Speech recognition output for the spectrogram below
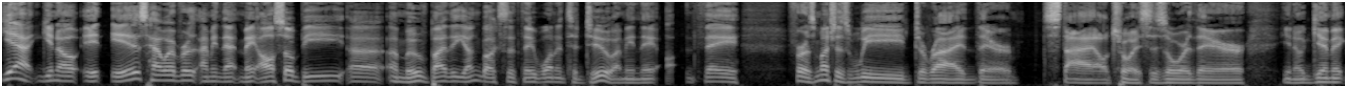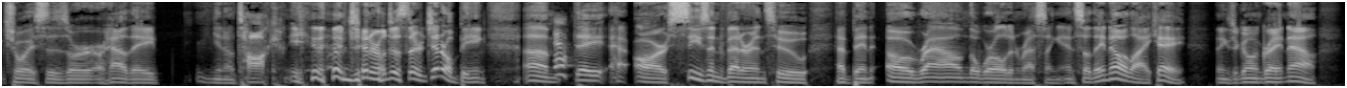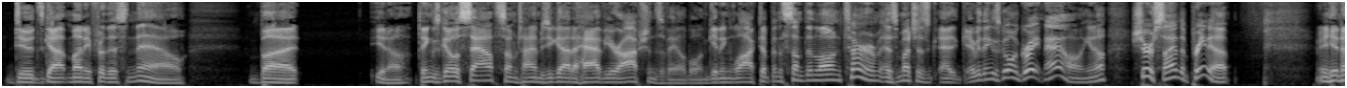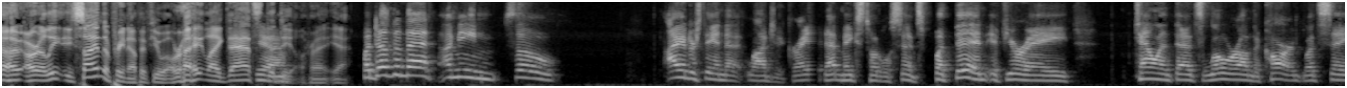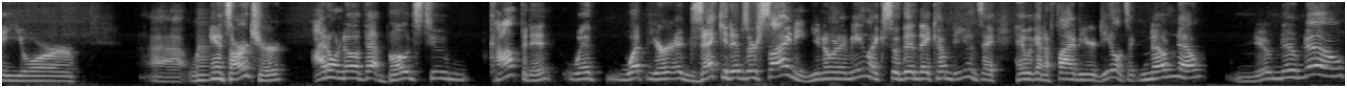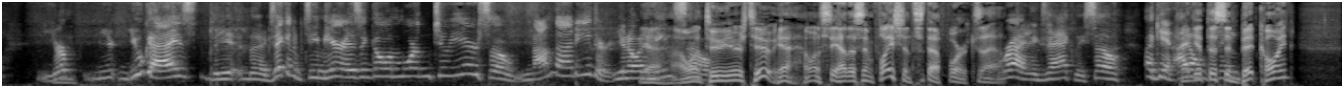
Yeah, you know it is. However, I mean that may also be uh, a move by the Young Bucks that they wanted to do. I mean they they for as much as we deride their style choices or their you know gimmick choices or, or how they you know talk in general just their general being um Yeah. they are seasoned veterans who have been around the world in wrestling and so they know like hey things are going great now dude's got money for this now but you know things go south sometimes you got to have your options available and getting locked up into something long term as much as uh, everything's going great now you know sure sign the prenup you know or at least sign the prenup if you will right like that's Yeah. the deal right yeah But doesn't that, I mean, so I understand that logic, right? That makes total sense. But then if you're a talent that's lower on the card, let's say you're uh, Lance Archer, I don't know if that bodes too confident with what your executives are signing. You know what I mean? Like, so then they come to you and say, Hey, we got a five year deal. It's like, no, no, no, no, no. You're hmm. you, you guys, the the executive team here isn't going more than two years, so I'm not either. You know what yeah I mean? i want two years too yeah i want to see how this inflation stuff works out Right, exactly. So again, Can I I don't get this think, in bitcoin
